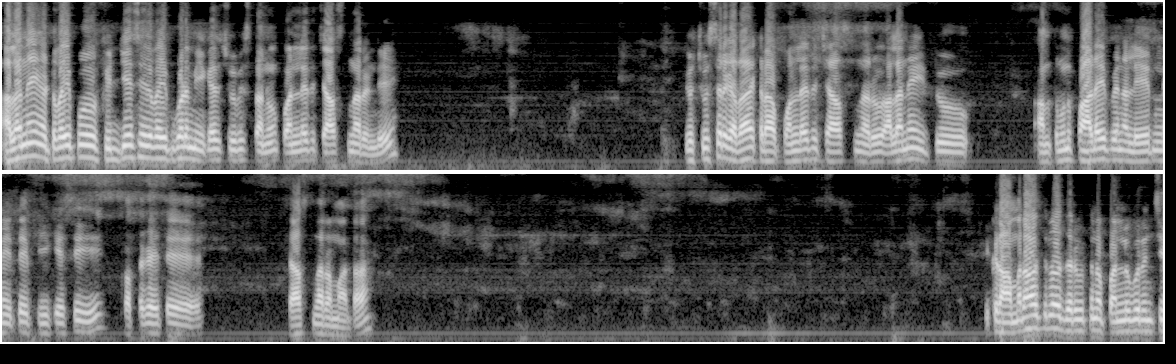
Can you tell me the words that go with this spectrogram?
అలానే అటువైపు ఫిట్ చేసే వైపు కూడా మీకైతే చూపిస్తాను. పనులు అయితే చేస్తున్నారండి. ఇక చూసారు కదా ఇక్కడ పనులు అయితే చేస్తున్నారు. అలానే ఇటు అంతకుముందు పాడైపోయిన లేయర్ని అయితే పీకేసి కొత్తగా అయితే చేస్తున్నారు ఇక్కడ అమరావతిలో జరుగుతున్న పనుల గురించి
